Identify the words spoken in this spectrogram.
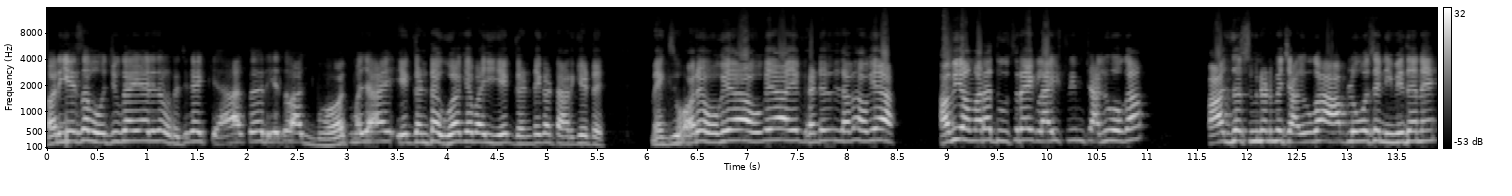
और ये सब हो चुका है यार ये सब हो चुका है क्या सर ये तो आज बहुत मज़ा आया एक घंटा हुआ क्या भाई? एक घंटे का टारगेट है. मैक्सिमम अरे, हो गया हो गया, एक घंटे से ज़्यादा हो गया. अभी हमारा दूसरा एक लाइव स्ट्रीम चालू होगा. पाँच दस मिनट में चालू होगा. आप लोगों से निवेदन है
